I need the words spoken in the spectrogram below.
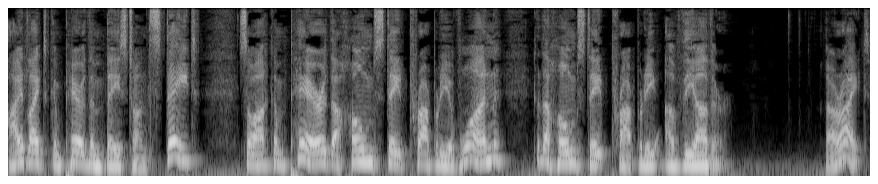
I'd like to compare them based on state, so I'll compare the home state property of one to the home state property of the other. All right,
